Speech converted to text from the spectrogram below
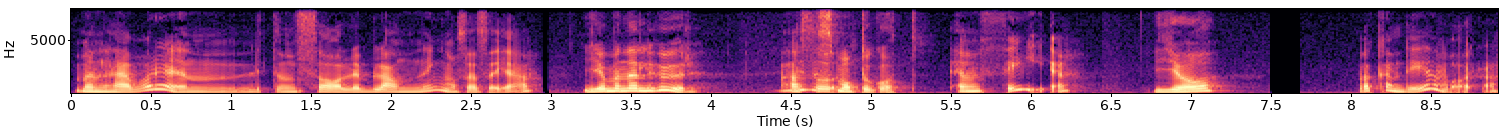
Men här var det en liten salig blandning måste jag säga. Ja men eller hur? Lite Alltså- smått och gott. En fe? Ja, Vad kan det vara?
